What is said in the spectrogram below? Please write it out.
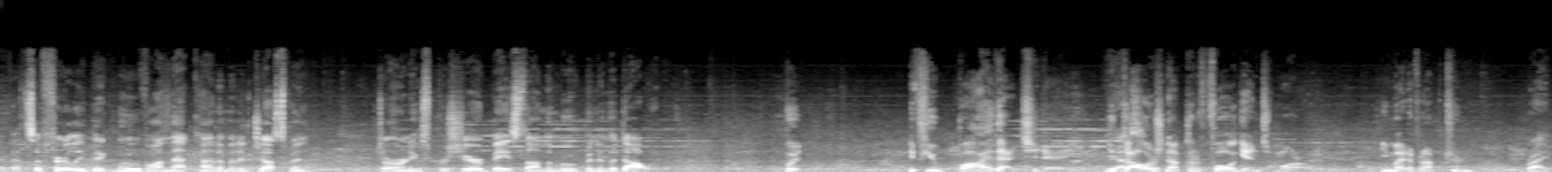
Yeah, that's a fairly big move on that kind of an adjustment to earnings per share based on the movement in the dollar. But if you buy that today, the Yes. dollar's not going to fall again tomorrow. You might have an opportunity, Right.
